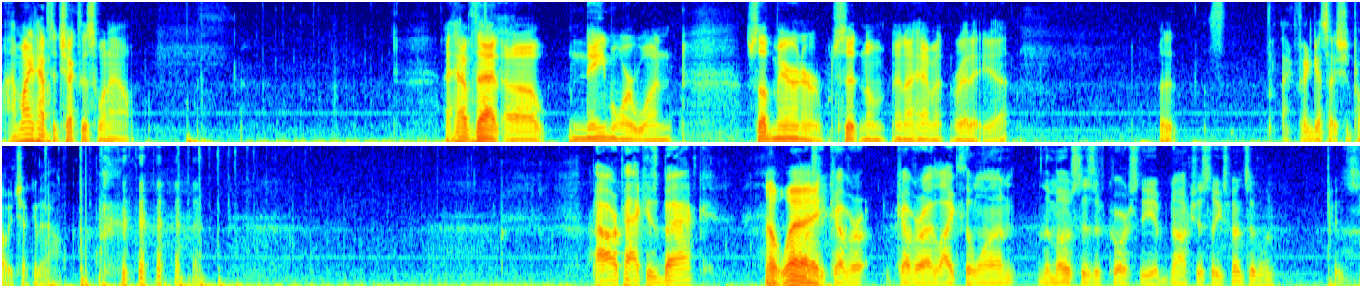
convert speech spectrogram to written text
I might have to check this one out. I have that uh, Namor one, Submariner, sitting on, and I haven't read it yet. I, guess I should probably check it out. Power Pack is back. No way. The cover cover I like the one the most is of course the obnoxiously expensive one because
